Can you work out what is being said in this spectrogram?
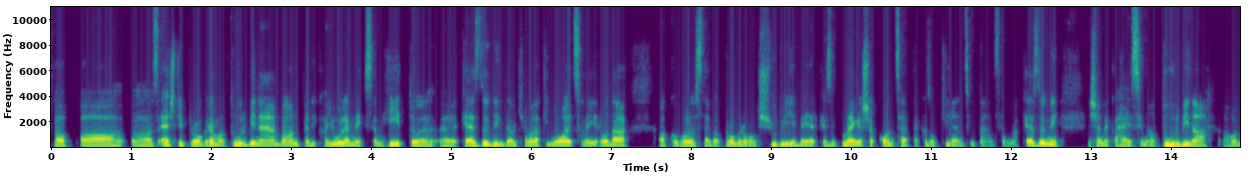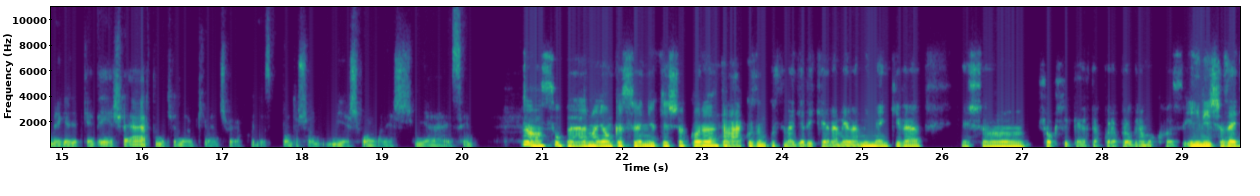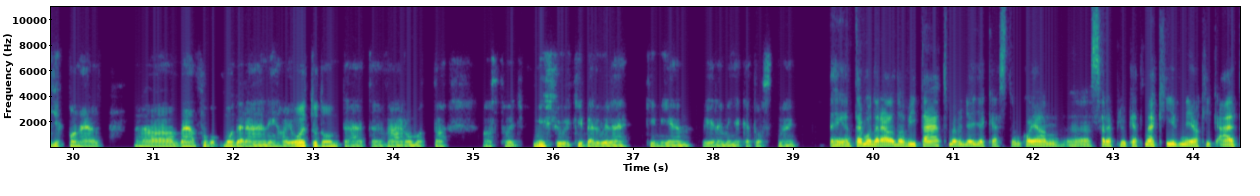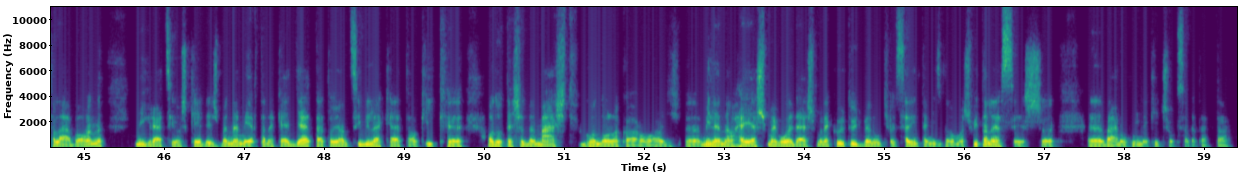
a, a, az esti program a turbinában pedig, ha jól emlékszem, héttől kezdődik, de hogyha valaki nyolcra ér oda, akkor valószínűleg a programok sűrűjébe érkezik meg, és a koncertek azok kilenc után fognak kezdődni, és ennek a helyszíne a turbina, ahol még egyébként én se jártam, úgyhogy nagyon kíváncsi vagyok, hogy ez pontosan mi és hol van, és milyen helyszín. Na, szuper, nagyon köszönjük, és akkor találkozunk 21-én remélem mindenkivel, és sok sikert akkor a programokhoz. Én is az egyik panelben fogok moderálni, ha jól tudom, tehát várom ott azt, hogy mi sül ki belőle, ki milyen véleményeket oszt meg. Igen, te moderálod a vitát, mert ugye igyekeztünk olyan szereplőket meghívni, akik általában migrációs kérdésben nem értenek egyet, tehát olyan civileket, akik adott esetben mást gondolnak arról, hogy mi lenne a helyes megoldás menekültügyben, úgyhogy szerintem izgalmas vita lesz, és várunk mindenkit sok szeretettel.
